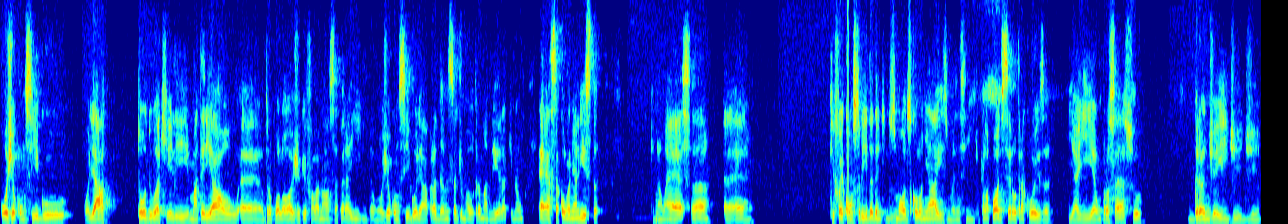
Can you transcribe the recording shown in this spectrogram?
hoje eu consigo olhar todo aquele material é, antropológico e falar, nossa, peraí, então hoje eu consigo olhar para a dança de uma outra maneira que não é essa colonialista, que não é essa é, que foi construída dentro dos modos coloniais, mas assim, tipo, ela pode ser outra coisa. E aí é um processo grande aí de, de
